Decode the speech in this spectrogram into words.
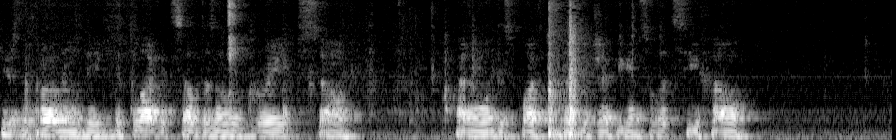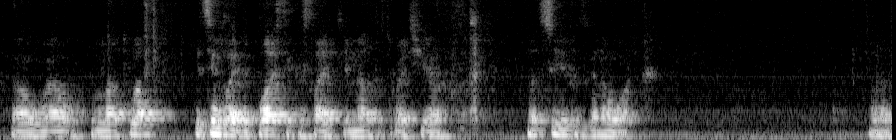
Here's the problem, the, the plug itself doesn't look great, so I don't want this plug to break the jack again, so let's see how how well, not well. It seems like the plastic is slightly melted right here. Let's see if it's gonna work. Uh,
